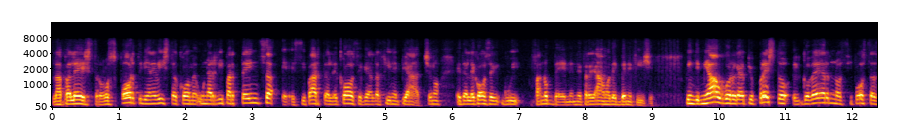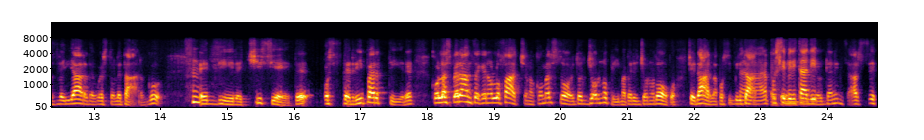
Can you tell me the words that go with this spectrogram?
La palestra, lo sport viene visto come una ripartenza e, e, si parte dalle cose che alla fine piacciono e dalle cose cui fanno bene, ne traiamo dei benefici. Quindi mi auguro che al più presto il governo si possa svegliare da questo letargo e dire ci siete, possiate ripartire con la speranza che non lo facciano come al solito il giorno prima per il giorno dopo, cioè dare la possibilità, ah, la possibilità di organizzarsi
